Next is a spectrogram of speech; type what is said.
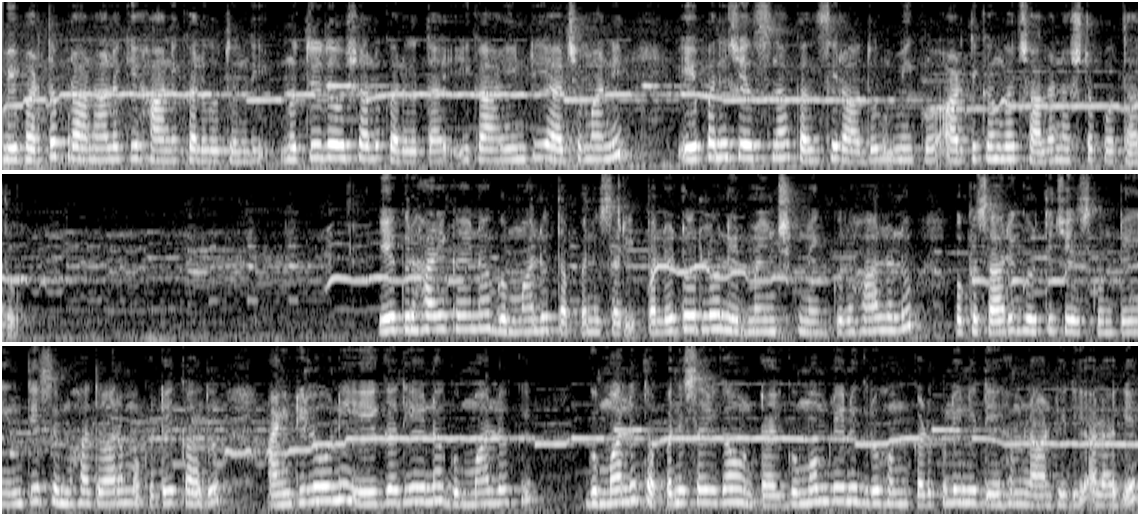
మీ భర్త ప్రాణాలకి హాని కలుగుతుంది మృత్యుదోషాలు కలుగుతాయి. ఇక ఆ ఇంటి యాజమాని ఏ పని చేసినా కలిసి రాదు మీకు ఆర్థికంగా చాలా నష్టపోతారు. ఏ గృహానికైనా గుమ్మాలు తప్పనిసరి. పల్లెటూరులో నిర్మించుకునే గృహాలను ఒకసారి గుర్తు చేసుకుంటే ఇంటి సింహద్వారం ఒకటే కాదు ఆ ఇంటిలోని ఏ గది అయినా గుమ్మాలకి గుమ్మాలు తప్పనిసరిగా ఉంటాయి. గుమ్మం లేని గృహం కడుపు లేని దేహం లాంటిది. అలాగే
